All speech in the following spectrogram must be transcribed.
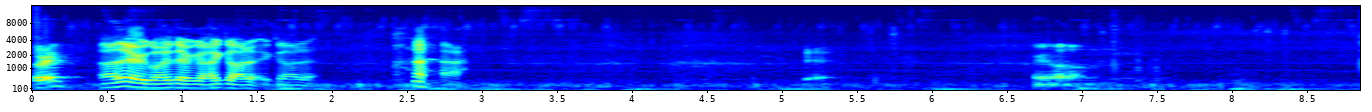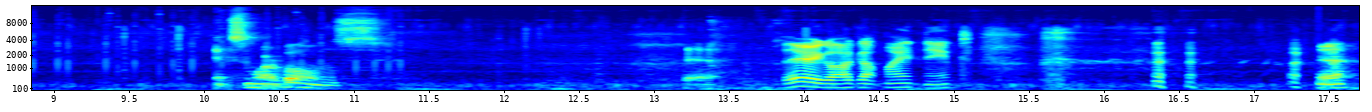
Sorry? Oh, there we go. There we go. I got it. I got it. Okay. Here we go. Make some more bones. Yeah. there you go. I got mine named. Yeah.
